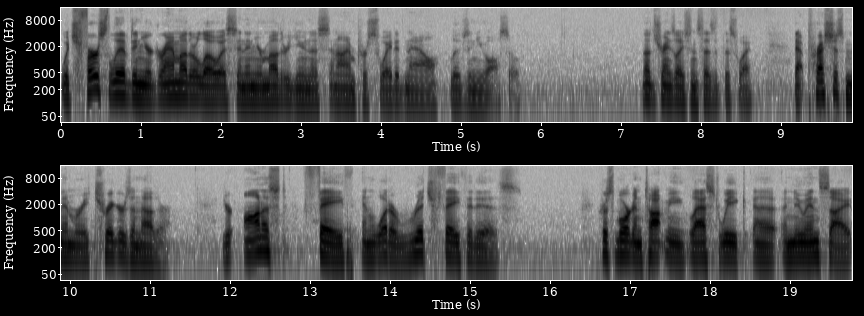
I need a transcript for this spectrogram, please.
which first lived in your grandmother Lois and in your mother Eunice, and I am persuaded now lives in you also. Another translation says it this way that precious memory triggers another. Your honest faith and what a rich faith it is. Chris Morgan taught me last week uh, a new insight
